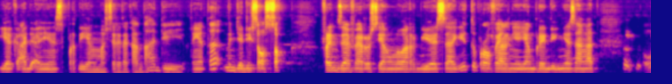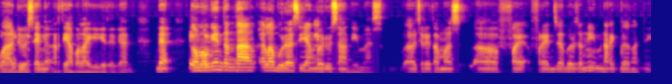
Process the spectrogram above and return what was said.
ya keadaan yang seperti yang Mas ceritakan tadi, ternyata menjadi sosok Frenza Verus yang luar biasa gitu profilnya, yang brandingnya sangat waduh saya nggak ngerti apa lagi gitu kan. Nah ngomongin tentang elaborasi yang barusan nih Mas, uh, cerita Mas, uh, Frenza barusan nih menarik banget nih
